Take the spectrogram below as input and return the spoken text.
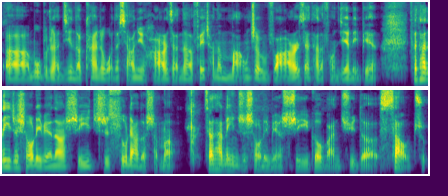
呃目不转睛的看着我的小女孩在那非常的忙着玩，在她的房间里边，在她的一只手里边呢是一只塑料的什么，在她另一只手里边是一个玩具的扫帚。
